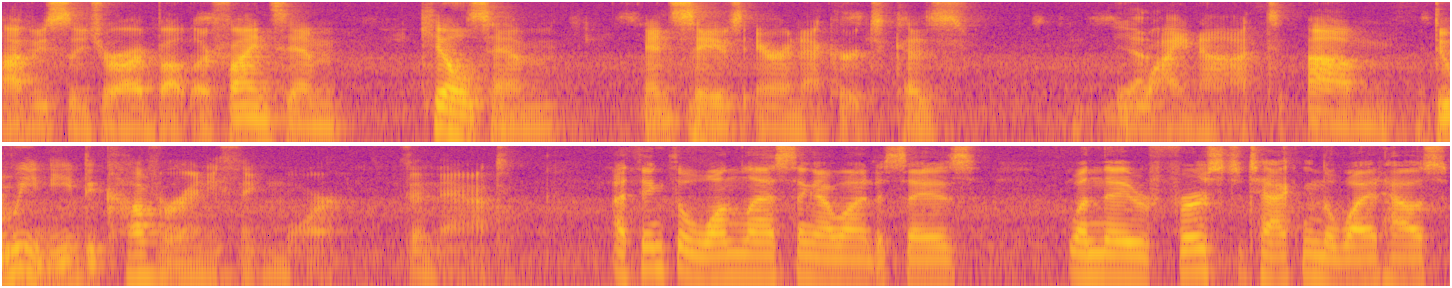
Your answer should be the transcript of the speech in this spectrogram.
Obviously, Gerard Butler finds him, kills him, and saves Aaron Eckhart because Yeah. why not? Um, do we need to cover anything more than that? I think the one last thing I wanted to say is when they were first attacking the White House,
